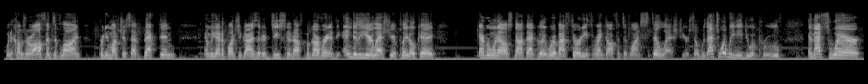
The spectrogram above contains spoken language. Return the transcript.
When it comes to our offensive line, pretty much just have Becton, and we got a bunch of guys that are decent enough. McGovern at the end of the year last year played okay. Everyone else not that good. We're about 30th ranked offensive line still last year. So that's where we need to improve. And that's where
